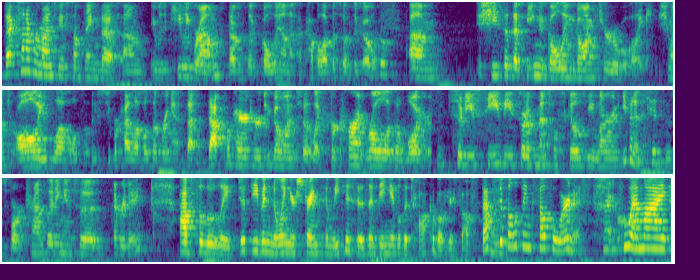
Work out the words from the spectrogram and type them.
that kind of reminds me of something that um, it was Keely Brown, that was the goalie on a couple episodes ago. Cool. Um, she said that being a goalie and going through like she went through all these levels, all these super high levels of ringette, that that prepared her to go into like her current role as a lawyer. So do you see these sort of mental skills we learn even as kids in sport translating into everyday? Absolutely. Just even knowing your strengths and weaknesses and being able to talk about yourself. That's mm developing self-awareness. Right. Who am I?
